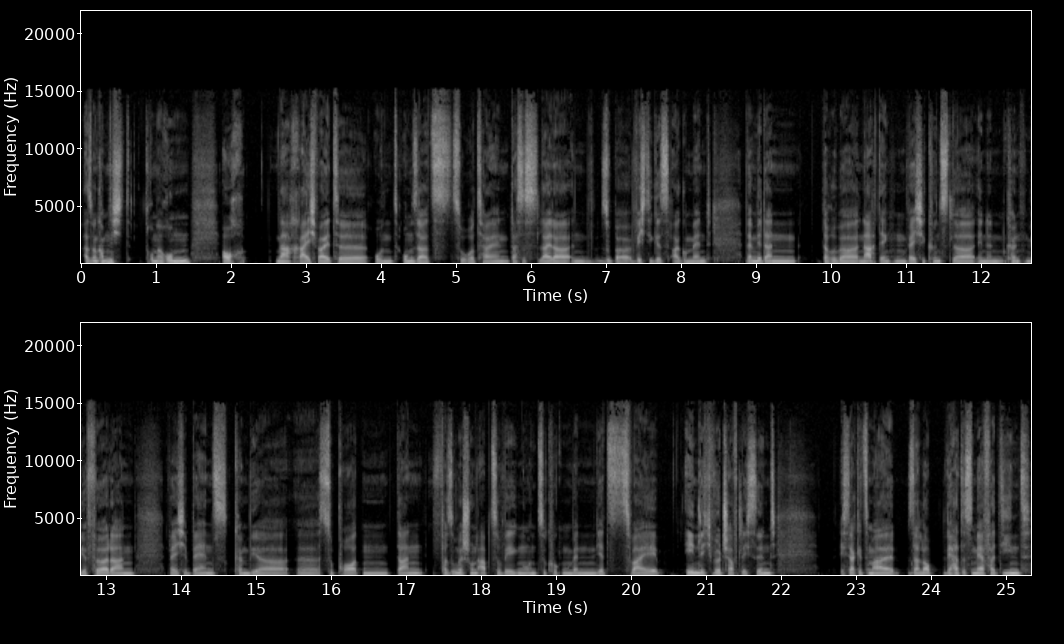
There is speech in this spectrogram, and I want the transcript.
also man kommt nicht drum herum, auch nach Reichweite und Umsatz zu urteilen. Das ist leider ein super wichtiges Argument. Wenn wir dann darüber nachdenken, welche KünstlerInnen könnten wir fördern, welche Bands können wir äh, supporten, dann versuchen wir schon abzuwägen und zu gucken, wenn jetzt zwei ähnlich wirtschaftlich sind, ich sag jetzt mal salopp, wer hat es mehr verdient?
